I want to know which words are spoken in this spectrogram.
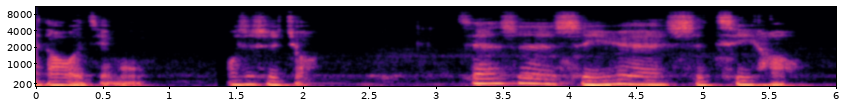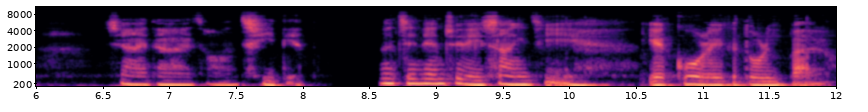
来到我的节目，我是十九。今天是十一月十七号，现在大概早上七点。那今天距离上一集也过了一个多礼拜了，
